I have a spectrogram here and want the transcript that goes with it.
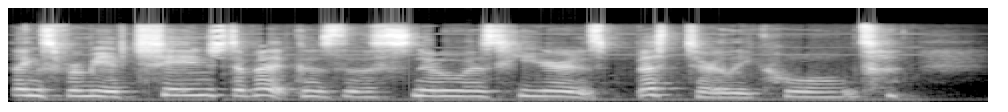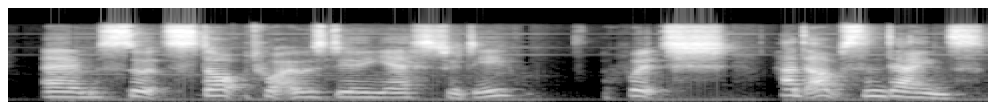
Things for me have changed a bit because the snow is here and it's bitterly cold. Um, so it stopped what I was doing yesterday, which had ups and downs.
